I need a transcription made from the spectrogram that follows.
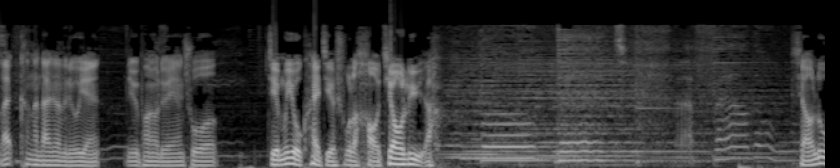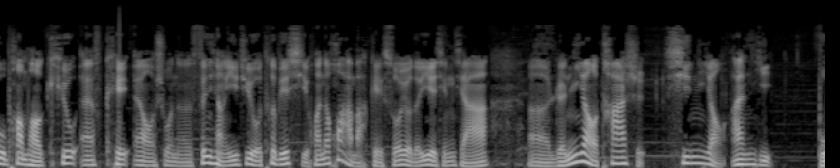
来看看大家的留言，有朋友留言说，节目又快结束了，好焦虑啊！小鹿胖胖 QFKL 说呢，分享一句我特别喜欢的话吧，给所有的夜行侠，呃，人要踏实，心要安逸，不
